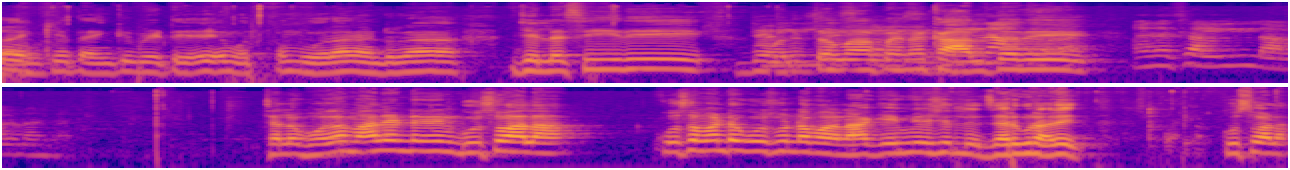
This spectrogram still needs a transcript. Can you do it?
thank you thank you బేటే. మొత్తం బోరా అని అంటున్నా. జెల్లసీ ఇది మొత్తం ఆ పైన కాలుతుంది. ఆయన చల్లి తాగడంట. చలో పోదాం అంటే నేను కూర్చోవాలా కూర్చోమంటే కూర్చుంటామా నాకేం చేసేది లేదు. జరుగురా అరే కూర్చోవాలా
